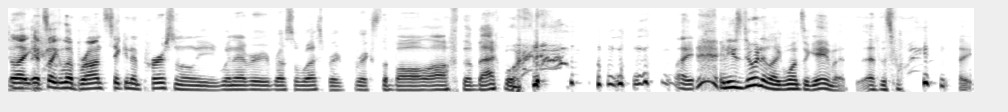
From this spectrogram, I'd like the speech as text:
like it's like LeBron's taking it personally whenever Russell Westbrook bricks the ball off the backboard. like and he's doing it like once a game at, at this point. like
